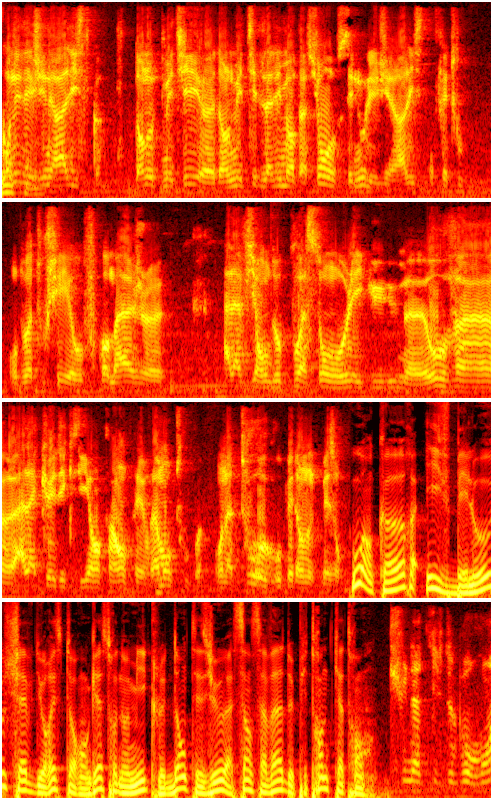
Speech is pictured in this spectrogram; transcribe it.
On est des généralistes. Quoi. Dans notre métier, euh, dans le métier de l'alimentation, c'est nous les généralistes. On fait tout. On doit toucher au fromage, euh, à la viande, au poisson, aux légumes, euh, au vin, à l'accueil des clients. Enfin, on fait vraiment tout. Quoi. On a tout regroupé dans notre maison. Ou encore Yves Bello, chef du restaurant gastronomique Le Dans tes yeux à Saint-Sava depuis 34 ans. Je suis natif de Bourgoin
